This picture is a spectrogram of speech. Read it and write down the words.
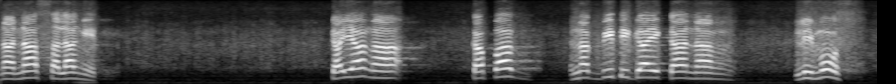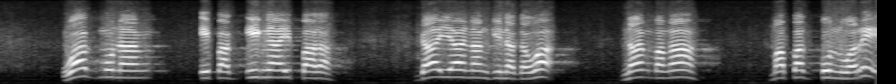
na nasa langit. Kaya nga, kapag nagbibigay ka ng limos, huwag mo nang ipag-ingay pa gaya ng ginagawa ng mga mapagkunwari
